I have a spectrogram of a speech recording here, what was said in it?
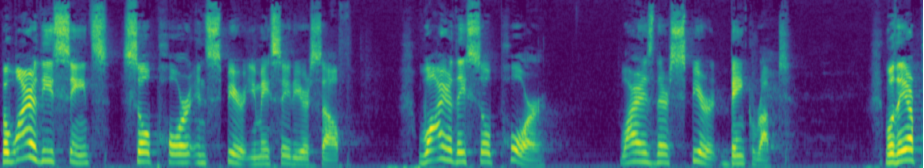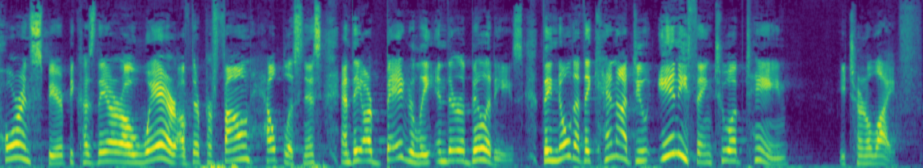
But why are these saints so poor in spirit? You may say to yourself, why are they so poor? Why is their spirit bankrupt? Well, they are poor in spirit because they are aware of their profound helplessness and they are beggarly in their abilities. They know that they cannot do anything to obtain eternal life.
